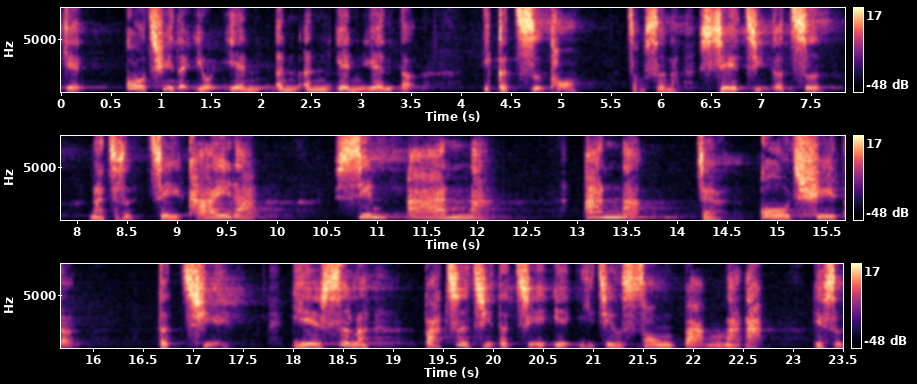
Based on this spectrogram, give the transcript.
结过去的有冤恩恩怨怨的一个指头。总是呢，写几个字，那就是解开啦，心安呐，安呐，这过去的的结，也是呢，把自己的结也已经松绑了啦，也是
